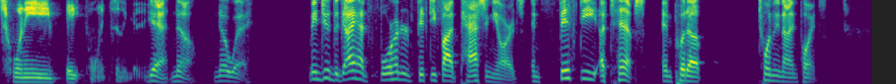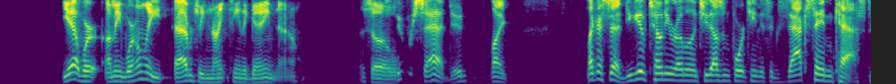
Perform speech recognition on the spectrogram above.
twenty eight points in a game. Yeah, no, no way. I mean, dude, the guy had 455 passing yards and 50 attempts and put up 29 points. yeah. We're I mean we're only averaging nineteen a game now. So super sad, dude. Like, like I said, you give Tony Romo in 2014 this exact same cast,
